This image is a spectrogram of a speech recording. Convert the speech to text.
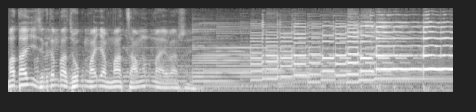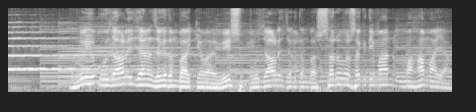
માતાજી જગદંબા જોગ માયા માં ચામુંડમાં આવ્યા છે. વિહ ઉજાળી જેને જગદંબા કહેવાય વિષ ભૂજાળી જગદંબા સર્વ શક્તિમાન મહામાયા.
